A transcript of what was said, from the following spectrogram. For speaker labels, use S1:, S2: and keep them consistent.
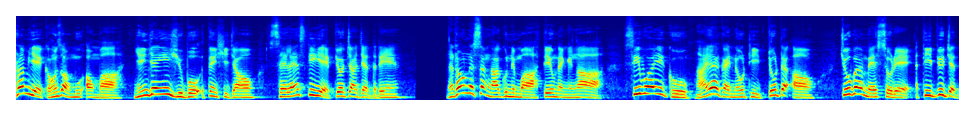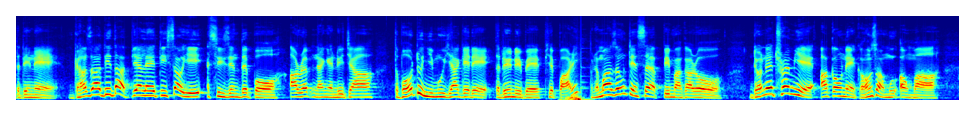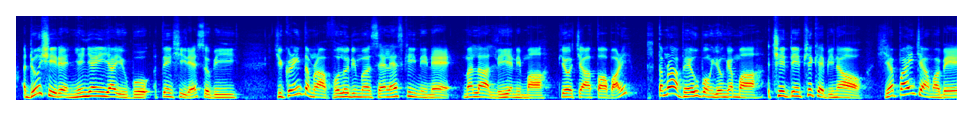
S1: Trump ရဲ့ခေါင်းဆောင်မှုအောက်မှာငြိမ်းချမ်းရေးယူဖို့အသင့်ရှိကြောင်းဇယ်လန်စကီရဲ့ပြောကြားချက်သတင်း2025ခုနှစ်မှာတရုတ်နိုင်ငံကစီးပွားရေးကို900ခိုင်နှုန်းအထိတိုးတက်အောင်ကျိုးပမ်းမယ်ဆိုတဲ့အတီးပြုတ်ချက်သတင်းနဲ့ဂါဇာဒေသပြန်လည်တိစောက်ရေးအစီအစဉ်သစ်ပေါ်အာရပ်နိုင်ငံတွေကြားသဘောတူညီမှုရခဲ့တဲ့သတင်းတွေပဲဖြစ်ပါတယ်ပထမဆုံးတင်ဆက်ပေးမှာကတော့ဒေါ်နယ်ထရမ့်ရဲ့အကောင့်နဲ့ခေါင်းဆောင်မှုအောက်မှာအဒွန့်ရှည်တဲ့ငြိမ်းချမ်းရေးရယူဖို့အသင့်ရှိတယ်ဆိုပြီး ယူကရိန်းသမ္မတဗိုလိုဒီမာဇယ်လန်စကီအနေနဲ့မတ်လ၄ရက်နေ့မှာပြောကြားသွားပါတယ်။သမ္မတဘဲဥပုံရုံးကမှာအခြေတင်ဖြစ်ခဲ့ပြီးနောက်ရပ်ပိုင်းကြာမှာပဲ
